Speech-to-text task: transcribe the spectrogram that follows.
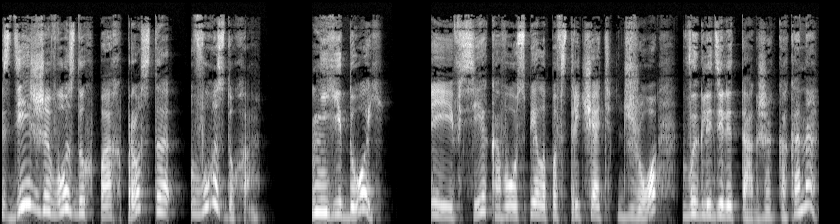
Здесь же воздух пах просто воздухом, не едой. И все, кого успела повстречать Джо, выглядели так же, как она.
